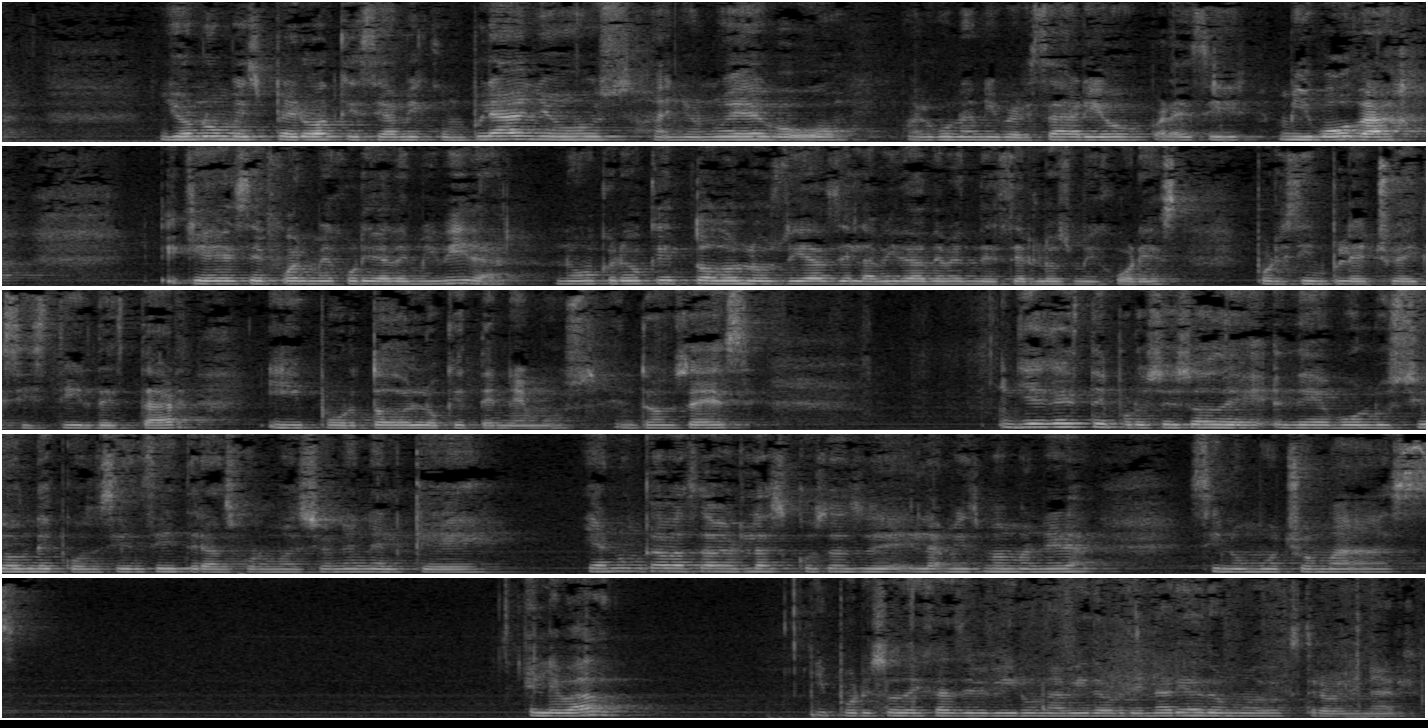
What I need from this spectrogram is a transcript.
Yo no me espero a que sea mi cumpleaños, año nuevo, algún aniversario para decir mi boda, que ese fue el mejor día de mi vida. No creo que todos los días de la vida deben de ser los mejores por el simple hecho de existir, de estar y por todo lo que tenemos. Entonces, llega este proceso de, de evolución, de conciencia y transformación en el que ya nunca vas a ver las cosas de la misma manera, sino mucho más elevado. Y por eso dejas de vivir una vida ordinaria de un modo extraordinario.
